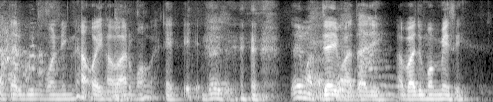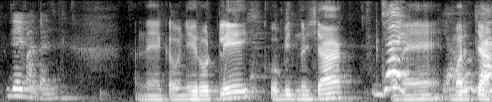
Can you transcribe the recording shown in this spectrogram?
અત્યારે ગુડ મોર્નિંગ ના હોય સવારમાં હોય. જય માતાજી. આ બાજુ મમ્મી છે જય માતાજી. અને કવની રોટલી કોબીજનું શાક અને મરચા.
